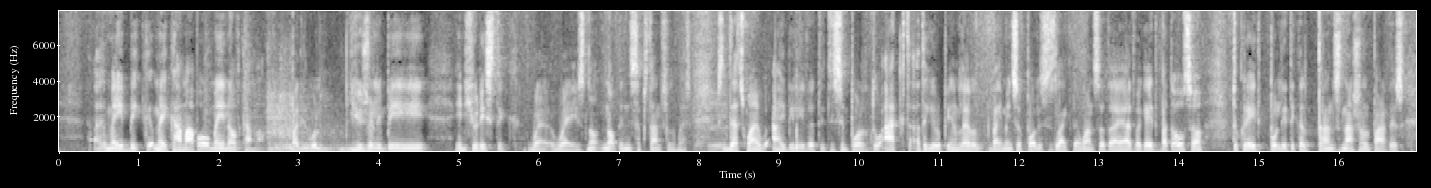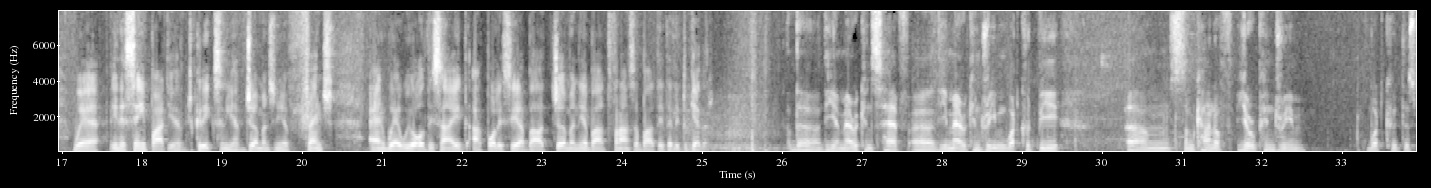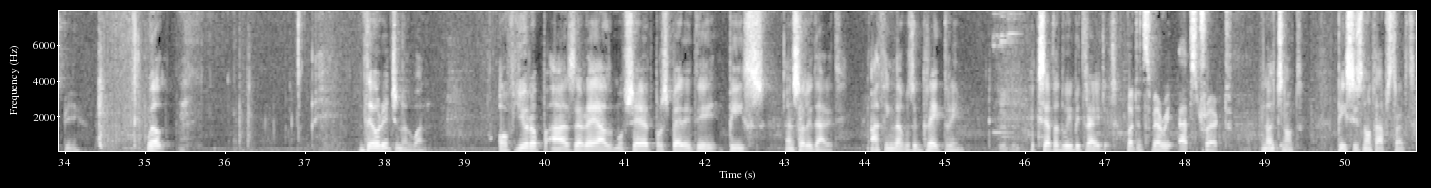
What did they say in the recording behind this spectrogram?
may, be, may come up or may not come up, but it will usually be in heuristic ways, not, not in substantial ways. Mm. So that's why I believe that it is important to act at the European level by means of policies like the ones that I advocate, but also to create political transnational parties where in the same party you have Greeks and you have Germans and you have French, and where we all decide our policy about Germany, about France, about Italy together. The, the Americans have uh, the American dream. What could be um, some kind of European dream? What could this be? Well, the original one of Europe as a realm of shared prosperity, peace, and solidarity. I think that was a great dream, mm-hmm. except that we betrayed it. But it's very abstract. No, it's not. Peace is not abstract.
